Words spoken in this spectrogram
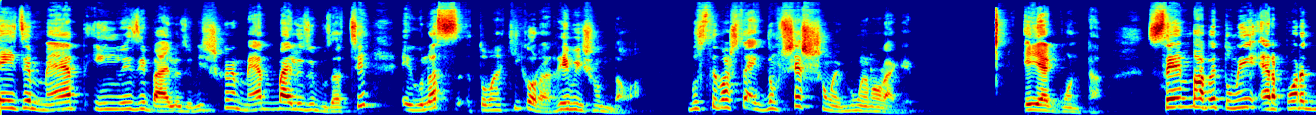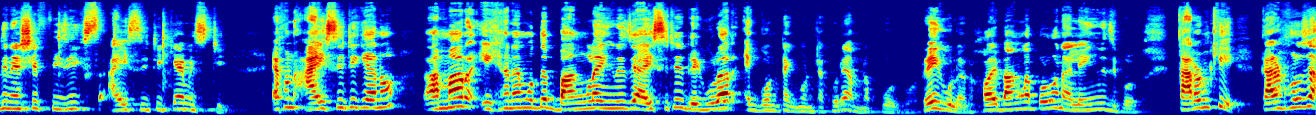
এই যে ম্যাথ, ইংরেজি বায়োলজি বিশেষ করে ম্যাথ বায়োলজি বুঝাচ্ছি, এগুলা তোমার কি করা? রিভিশন দেওয়া। বুঝতে পারছ? একদম শেষ সময় ঘুমানোর আগে। এই এক ঘণ্টা। সেম ভাবে তুমি এর পরের দিন এসে ফিজিক্স আইসিটি কেমিস্ট্রি এখন আইসিটি কেন? আমার এখানের মধ্যে বাংলা, ইংরেজি আইসিটি রেগুলার এক ঘণ্টা এক ঘণ্টা করে আমরা পড়ব। রেগুলার হয় বাংলা পড়ব, নাহলে ইংরেজি পড়ব। কারণ কি? কারণ হলো যে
